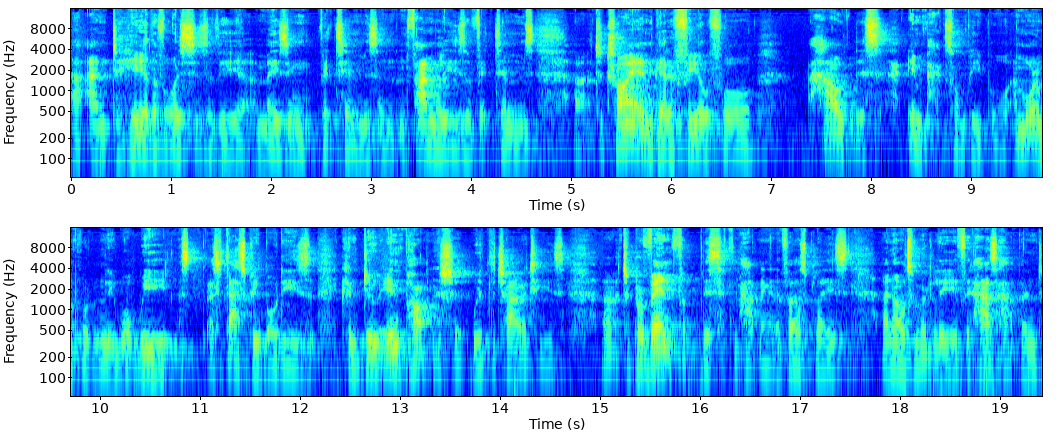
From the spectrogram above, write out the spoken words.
uh, and to hear the voices of the uh, amazing victims and, and families of victims, uh, to try and get a feel for how this impacts on people and more importantly what we as, as statutory bodies can do in partnership with the charities uh, to prevent this from happening in the first place and ultimately if it has happened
